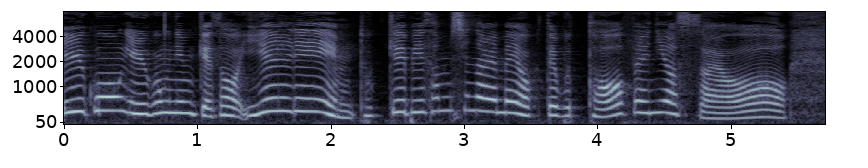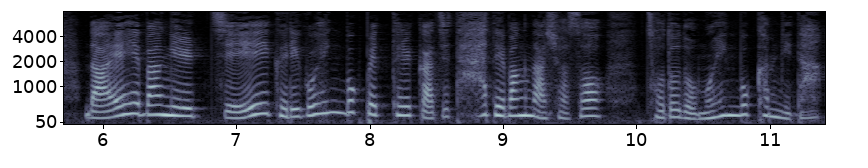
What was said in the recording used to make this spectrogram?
1010님께서 이엘님 도깨비 삼신할매 역대부터 팬이었어요. 나의 해방일지 그리고 행복 배틀까지 다 대박 나셔서 저도 너무 행복합니다.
